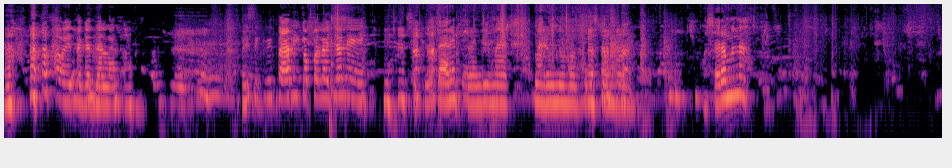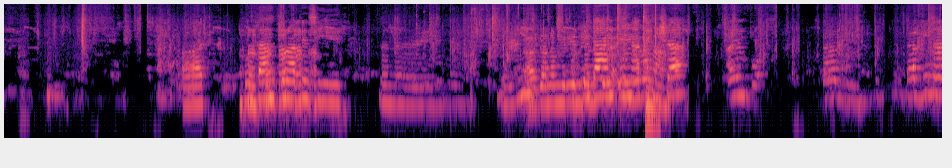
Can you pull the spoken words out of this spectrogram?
May tagadala ng... May sekretary ka pala dyan eh. Sekretary, pero hindi ma marunong magbukas ng bag. O, sara mo na. At puntahan po natin si Nanay. Aga ng merienda na natin na. siya. Ayun po. Tagi. Tagi na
